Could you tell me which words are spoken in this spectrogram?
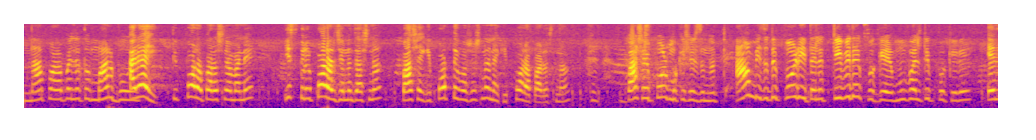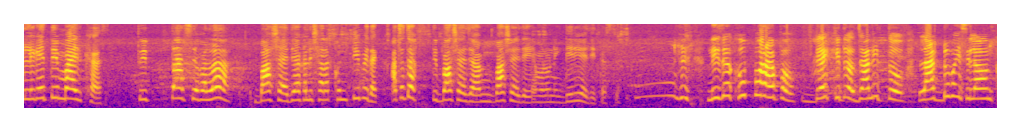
না পড়া পাইলে তো মারবো আরে তুই পড়া পারস না মানে? স্কুলে পড়ার জন্য যাস না? বাসায় কি পড়তে বসস না নাকি পড়া পারস না? বাসায় পড়ব কিসের জন্য? আমি যদি পড়ি তাহলে টিভি দেখব কে? মোবাইল টিপবো কে রে? এর লেগে তুই মায়ের খাস। তুই তার সে বেলা বাসায় যা খালি সারাক্ষণ টিপে দেখ। আচ্ছা যা তুই বাসায় যা আমি বাসায় যাই আমার অনেক দেরি হয়ে যেতেছে নিজে খুব পড়াপো। দেখি তো জানি তো লাড্ডু পাইছিল অঙ্ক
